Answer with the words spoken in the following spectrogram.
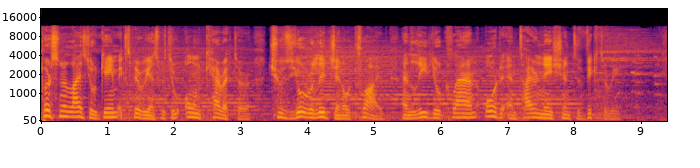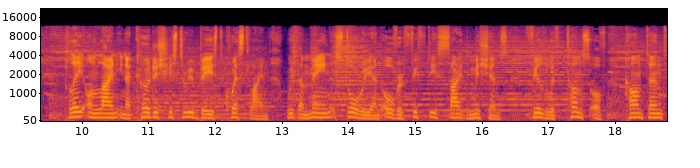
Personalize your game experience with your own character, choose your religion or tribe and lead your clan or the entire nation to victory. Play online in a Kurdish history-based questline with a main story and over 50 side missions filled with tons of content,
